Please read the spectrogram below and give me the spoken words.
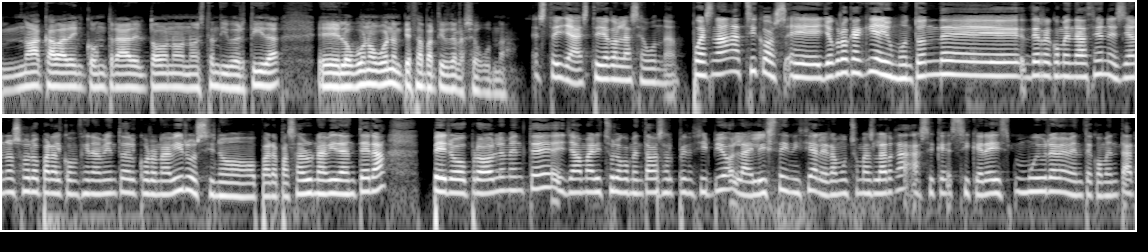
no acaba de encontrar el tono, no es tan divertida, eh, lo bueno bueno empieza a partir de la segunda. Estoy ya, estoy ya con la segunda. Pues nada, chicos, eh, yo creo que aquí hay un montón de, de recomendaciones, ya no solo para el confinamiento del coronavirus, sino para pasar una vida entera, pero probablemente, ya Marichu lo comentabas al principio, la lista inicial era mucho más larga, así que si queréis muy brevemente comentar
